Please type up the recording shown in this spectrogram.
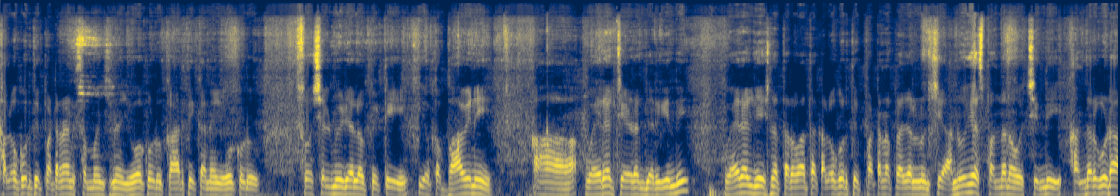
కలవకుర్తి పట్టణానికి సంబంధించిన యువకుడు కార్తీక్ అనే యువకుడు సోషల్ మీడియాలో పెట్టి ఈ యొక్క బావిని వైరల్ చేయడం జరిగింది. వైరల్ చేసిన తర్వాత కలవకుర్తి పట్టణ ప్రజల నుంచి అనూహ్య స్పందన వచ్చింది. అందరూ కూడా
